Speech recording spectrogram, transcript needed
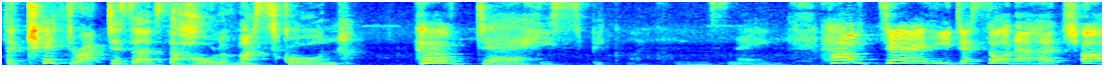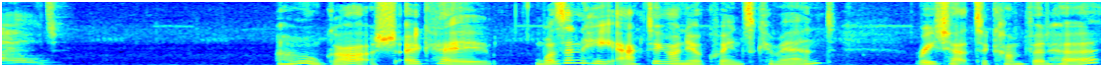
The Kith'rak deserves the whole of my scorn. How dare he speak my queen's name? How dare he dishonor her child? Oh gosh. Okay. Wasn't he acting on your queen's command? Reach out to comfort her?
